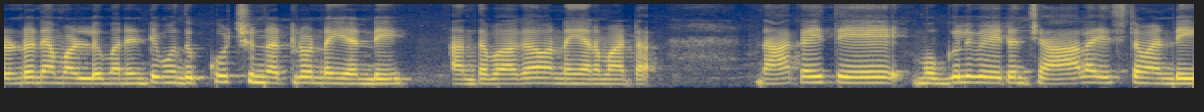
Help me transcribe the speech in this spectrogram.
రెండు నెమళ్ళు మన ఇంటి ముందు కూర్చున్నట్లు ఉన్నాయండి. అంత బాగా ఉన్నాయి అన్నమాట నాకైతే ముగ్గులు వేయటం చాలా ఇష్టం అండి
